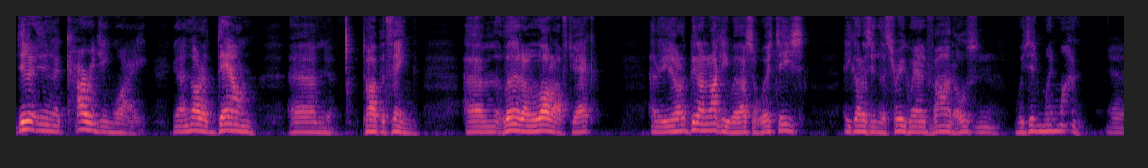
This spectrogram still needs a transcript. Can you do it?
Did it in an encouraging way. You know, not a down um, Yeah. type of thing. Um, learned a lot off Jack, and he got a bit unlucky with us at Westies. He got us into three grand finals. We didn't win one. Yeah.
